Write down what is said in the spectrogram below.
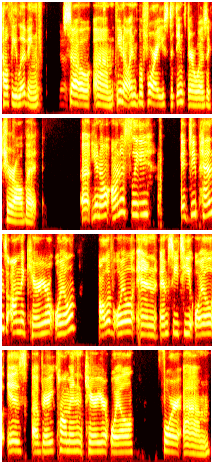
healthy living. So, um, you know, and before I used to think there was a cure all, but uh, you know, honestly, it depends on the carrier oil. Olive oil and MCT oil is a very common carrier oil for um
